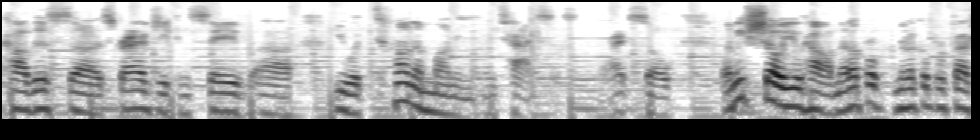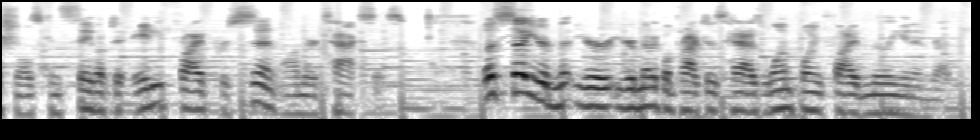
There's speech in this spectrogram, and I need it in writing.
how this uh, strategy can save uh, you a ton of money in taxes. All right, so let me show you how medical medical professionals can save up to 85% on their taxes. Let's say your your your medical practice has 1.5 million in revenue.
